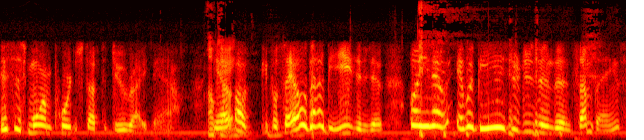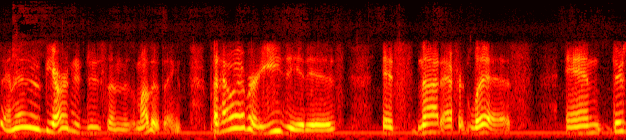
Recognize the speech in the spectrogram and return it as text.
this is more important stuff to do right now. okay, You know, oh, people say, "Oh, that'd be easy to do." Well, you know, it would be easier to do than some things, and then it would be harder to do than some other things. But however easy it is, it's not effortless, and there's,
